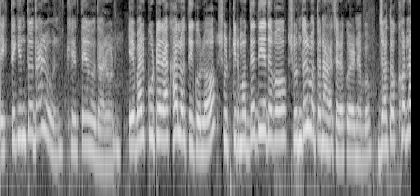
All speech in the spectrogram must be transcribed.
দেখতে কিন্তু দারুণ, খেতেও দারুণ। এবার কুটে রাখা লতিগুলো শুটকির মধ্যে দিয়ে দেব। সুন্দর মতো নাড়াচাড়া করে নেব। যতক্ষণ না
